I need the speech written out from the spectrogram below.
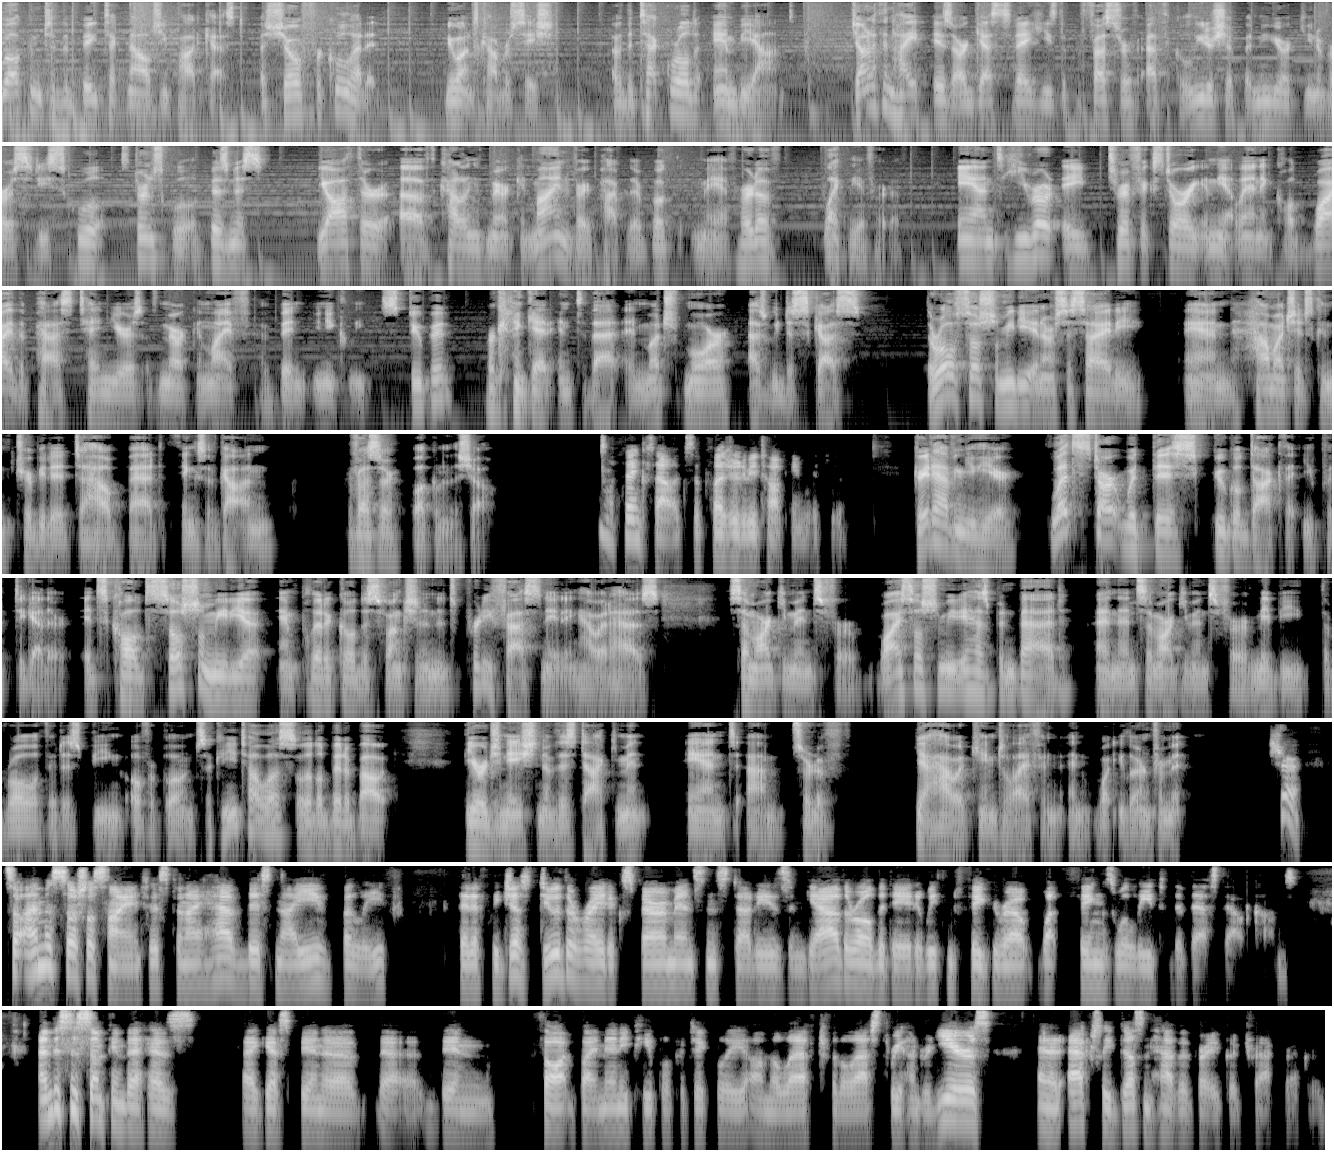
Welcome to the Big Technology Podcast, a show for cool-headed, nuanced conversation of the tech world and beyond. Jonathan Haidt is our guest today. He's the professor of ethical leadership at New York University School, Stern School of Business, the author of The Coddling of American Mind, a very popular book that you may have heard of, likely have heard of. And he wrote a terrific story in The Atlantic called Why the Past 10 Years of American Life Have Been Uniquely Stupid. We're going to get into that and much more as we discuss the role of social media in our society and how much it's contributed to how bad things have gotten. Professor, welcome to the show. Well, thanks, Alex. A pleasure to be talking with you. Great having you here. Let's start with this Google Doc that you put together. It's called Social Media and Political Dysfunction, and it's pretty fascinating how it has some arguments for why social media has been bad, and then some arguments for maybe the role of it as being overblown. So, can you tell us a little bit about the origination of this document and um, sort of yeah, how it came to life and, and what you learned from it. Sure. So I'm a social scientist and I have this naive belief that if we just do the right experiments and studies and gather all the data, we can figure out what things will lead to the best outcomes. And this is something that has, I guess, been a uh, been thought by many people, particularly on the left, for the last 300 years, and it actually doesn't have a very good track record.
